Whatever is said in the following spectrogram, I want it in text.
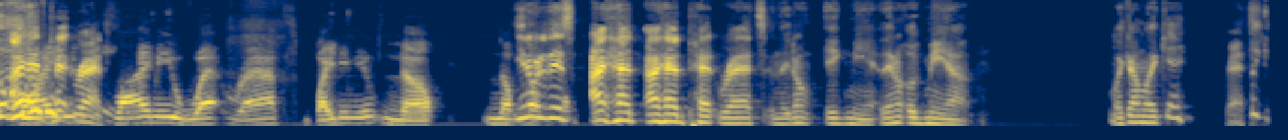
Oh, I had but pet rats. Slimy, wet rats biting you? No. No. You know what it is? I had I had pet rats, and they don't ig me. They don't ug me out. Like I'm like, eh, rats. like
